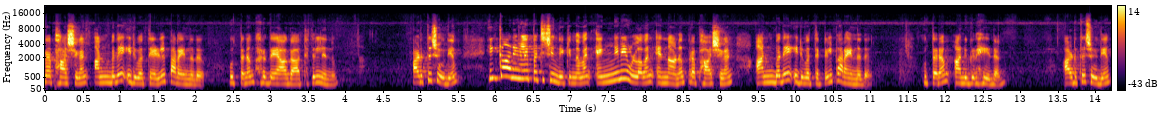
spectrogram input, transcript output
പ്രഭാഷകൻ അൻപത് ഇരുപത്തേഴിൽ പറയുന്നത്. ഉത്തരം ഹൃദയാഘാതത്തിൽ നിന്നും. അടുത്ത ചോദ്യം. ഇക്കാര്യങ്ങളെ പറ്റി ചിന്തിക്കുന്നവൻ എങ്ങനെയുള്ളവൻ എന്നാണ് പ്രഭാഷകൻ അൻപത് ഇരുപത്തെട്ടിൽ പറയുന്നത്. ഉത്തരം അനുഗ്രഹീതൻ. അടുത്ത ചോദ്യം.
